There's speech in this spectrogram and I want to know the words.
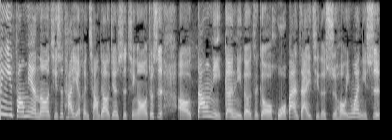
另一方面呢，其实他也很强调一件事情哦，就是呃，当你跟你的这个伙伴在一起的时候，因为你是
